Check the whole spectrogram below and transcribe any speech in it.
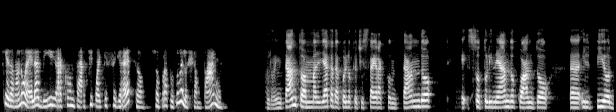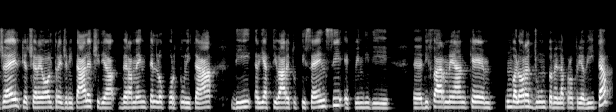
chiedo a Manuela di raccontarci qualche segreto, soprattutto dello champagne. Allora, intanto ammagliata da quello che ci stai raccontando e sottolineando quanto eh, il POG, il piacere oltre il genitale, ci dia veramente l'opportunità di riattivare tutti i sensi e quindi di, eh, di farne anche un valore aggiunto nella propria vita.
